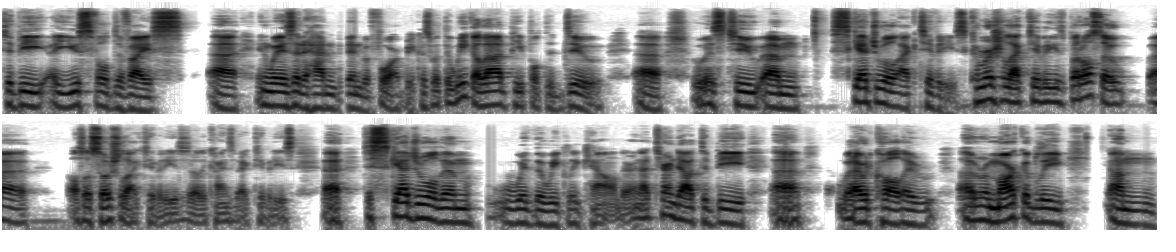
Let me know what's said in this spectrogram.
to be a useful device uh, in ways that it hadn't been before. Because what the week allowed people to do uh, was to um, schedule activities, commercial activities, but also uh, also social activities, other kinds of activities, uh, to schedule them with the weekly calendar, and that turned out to be uh, what I would call a, a remarkably um,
